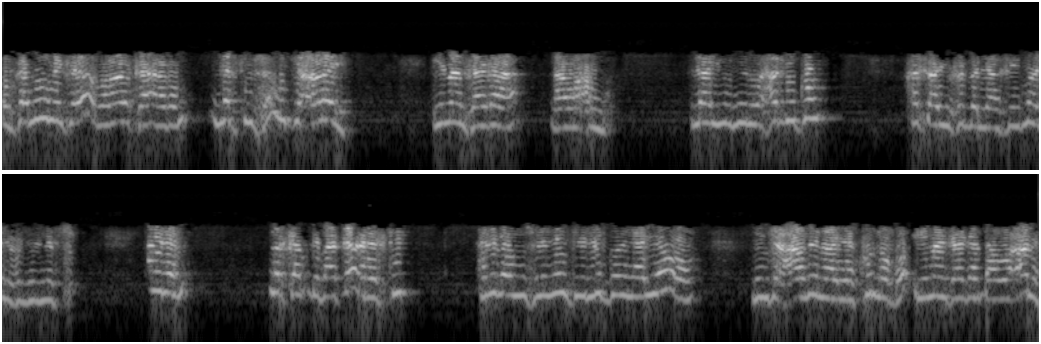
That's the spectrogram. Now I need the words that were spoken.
qofka muuminka walaalka aadan naftiisa u jeclayn iimaankaagaa dhaawacan laa yu'minu axadukum xataa yuxiba liakhiihi maa yuxibu linafsi idan markaad dhibaato aragtid adigoo muslimiintii lugoynaya oo minjaxaabinaya ku noqo iimaankaaga dhaawacane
